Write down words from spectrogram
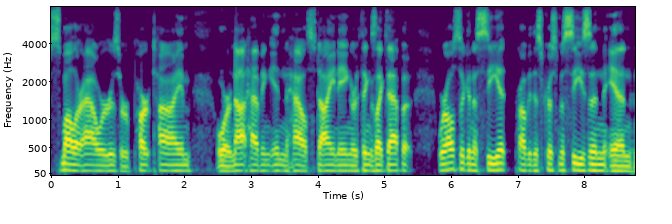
smaller hours or part time or not having in house dining or things like that. But we're also going to see it probably this Christmas season in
